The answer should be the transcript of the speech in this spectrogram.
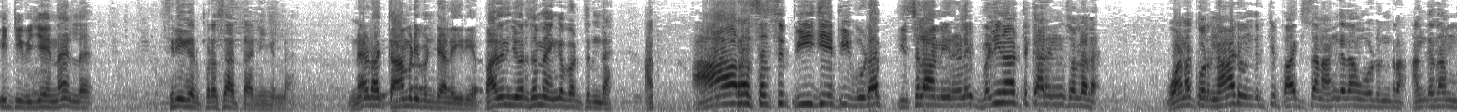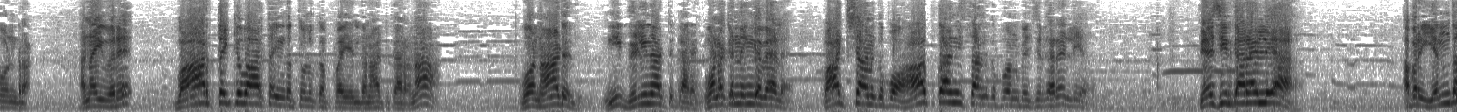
பிடி விஜயனா இல்ல? ஸ்ரீகர் பிரசாத்தா நீங்கள என்னடா காமெடி பண்ணிட்டு அலைகிறிய பதினஞ்சு வருஷமா எங்க படுத்திருந்த? ஆர் எஸ் எஸ் பிஜேபி கூட இஸ்லாமியர்களை வெளிநாட்டுக்காரன்னு சொல்லல. உனக்கு ஒரு நாடு வந்துருச்சு பாகிஸ்தான் அங்கதான் ஓடுன்றான் அங்கதான் போன்றான். ஆனா இவரு வார்த்தைக்கு வார்த்தை இந்த துளுக்கப்ப இந்த நாட்டுக்காரனா? ஓ நாடு இது. நீ வெளிநாட்டுக்காரன். உனக்கு என்ன இங்க வேலை? பாகிஸ்தானுக்கு போ ஆப்கானிஸ்தானுக்கு போன்னு பேசியிருக்காரா இல்லையா? பேசியிருக்காரா இல்லையா? அப்புறம் எந்த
